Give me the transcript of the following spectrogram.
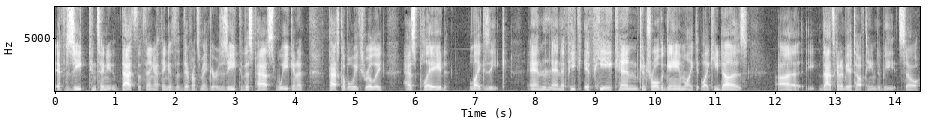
If Zeke continue, that's the thing I think is the difference maker. Zeke this past week and a past couple weeks really has played like Zeke, and and if he if he can control the game like like he does, uh, that's going to be a tough team to beat. So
